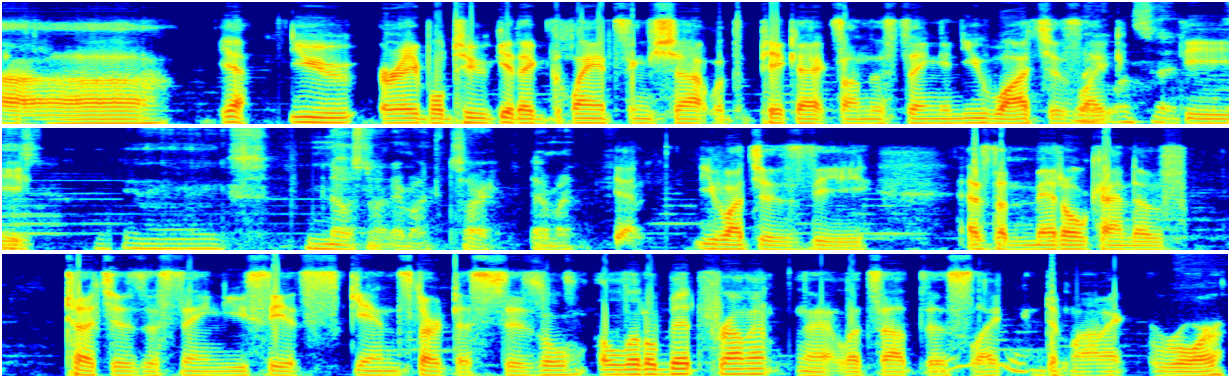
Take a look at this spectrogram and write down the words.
Uh, yeah, you are able to get a glancing shot with the pickaxe on this thing, and you watch as like what's that? the No, it's not. Never mind. Sorry. Never mind. Yeah, you watch as the as the metal kind of touches this thing, you see its skin start to sizzle a little bit from it, and it lets out this like demonic roar.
